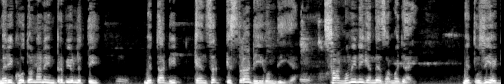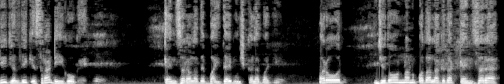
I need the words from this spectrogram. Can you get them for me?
ਮੇਰੀ ਖੁਦ ਉਹਨਾਂ ਨੇ ਇੰਟਰਵਿਊ ਲਿੱਤੀ ਵੀ ਤੁਹਾਡੀ ਕੈਂਸਰ ਕਿਸ ਤਰ੍ਹਾਂ ਠੀਕ ਹੁੰਦੀ ਹੈ। ਸਾਨੂੰ ਵੀ ਨਹੀਂ ਕਹਿੰਦੇ ਸਮਝ ਆਈ ਵੀ ਤੁਸੀਂ ਐਡੀ ਜਲਦੀ ਕਿਸ ਤਰ੍ਹਾਂ ਠੀਕ ਹੋ ਗਏ। ਕੈਂਸਰ ਵਾਲਾ ਤੇ ਬਚਦਾ ਹੀ ਮੁਸ਼ਕਲ ਹੈ ਭਾਜੀ। ਪਰ ਉਹ ਜਦੋਂ ਉਹਨਾਂ ਨੂੰ ਪਤਾ ਲੱਗਦਾ ਕੈਂਸਰ ਹੈ,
